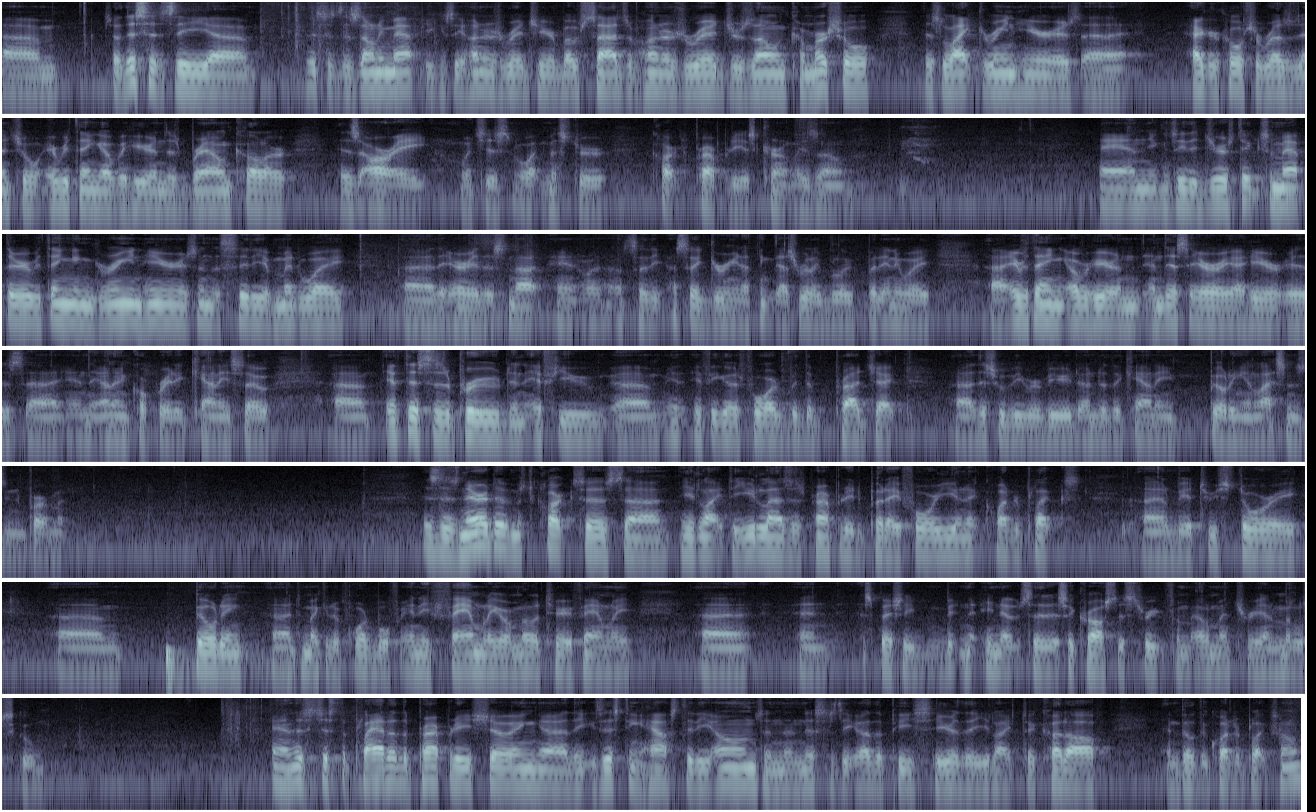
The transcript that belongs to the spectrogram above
Um, So this is the, uh, This is the zoning map. You can see Hunter's Ridge here. Both sides of Hunter's Ridge are zoned commercial. This light green here is uh, agriculture residential. Everything over here in this brown color is R8, which is what Mr. Clark's property is currently zoned. And you can see the jurisdiction map there. Everything in green here is in the city of Midway, uh, the area that's not, in- well, I say, I say green, I think that's really blue. But anyway, uh, everything over here in, in this area here is uh, in the unincorporated county. So uh, if this is approved and if you, um, if he goes forward with the project, uh, this would be reviewed under the county building and licensing department. This is narrative. Mr. Clark says uh, he'd like to utilize his property to put a four-unit quadruplex. Uh, It'll be a two-story um, building uh, to make it affordable for any family or military family. uh, And especially, he notes that it's across the street from elementary and middle school. And this is just the plat of the property showing uh, the existing house that he owns, and then this is the other piece here that he'd like to cut off and build the quadruplex on.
